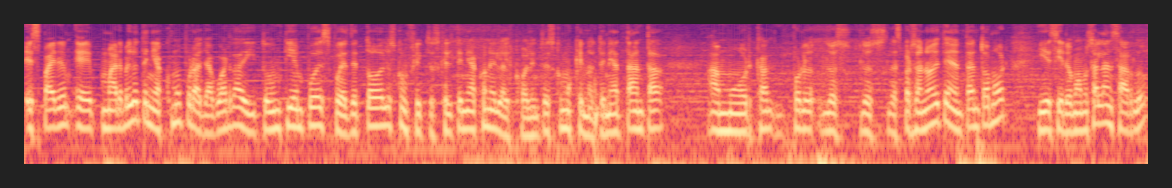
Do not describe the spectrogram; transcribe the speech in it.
Spider eh, Marvel lo tenía como por allá guardadito un tiempo después de todos los conflictos que él tenía con el alcohol, entonces como que no tenía tanta amor por lo- los, los- las personas no le tenían tanto amor y decidieron vamos a lanzarlo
